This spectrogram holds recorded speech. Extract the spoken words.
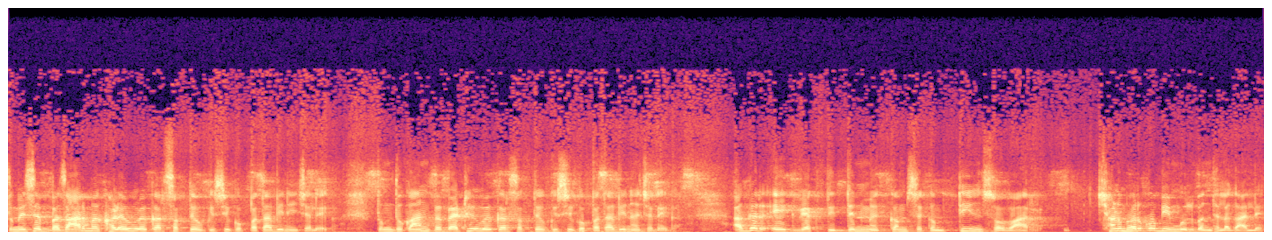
तुम इसे बाज़ार में खड़े हुए कर सकते हो, किसी को पता भी नहीं चलेगा। तुम दुकान पर बैठे हुए कर सकते हो, किसी को पता भी ना चलेगा। अगर एक व्यक्ति दिन में कम से कम तीन सौ बार क्षण भर को भी मूलबंध लगा ले,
